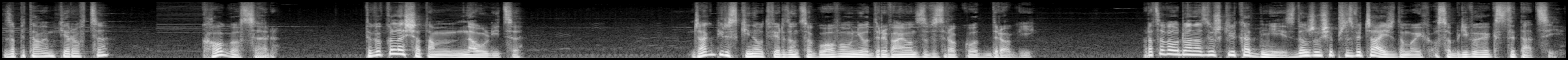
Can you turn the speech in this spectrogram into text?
Zapytałem kierowcę. Kogo, ser? Tego kolesia tam na ulicy. Jackbeer skinął twierdząco głową, nie odrywając wzroku od drogi. Pracował dla nas już kilka dni, zdążył się przyzwyczaić do moich osobliwych ekscytacji.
